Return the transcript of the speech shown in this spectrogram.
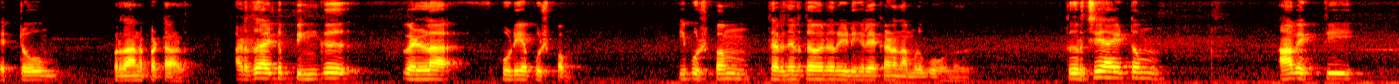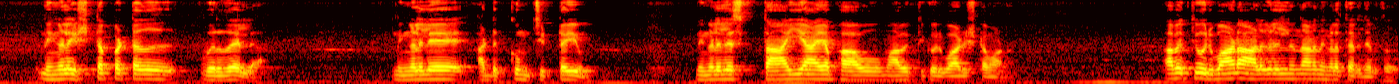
ഏറ്റവും പ്രധാനപ്പെട്ട ആൾ അടുത്തതായിട്ട് പിങ്ക് വെള്ള കൂടിയ പുഷ്പം. ഈ പുഷ്പം തിരഞ്ഞെടുത്തവരുടെ റീഡിങ്ങിലേക്കാണ് നമ്മൾ പോകുന്നത്. തീർച്ചയായിട്ടും ആ വ്യക്തി നിങ്ങളെ ഇഷ്ടപ്പെട്ടത് വെറുതെ അല്ല നിങ്ങളിലെ അടുക്കും ചിട്ടയും നിങ്ങളിലെ സ്ഥായിയായ ഭാവവും ആ വ്യക്തിക്ക് ഒരുപാട് ഇഷ്ടമാണ്. ആ വ്യക്തി ഒരുപാട് ആളുകളിൽ നിന്നാണ് നിങ്ങളെ തിരഞ്ഞെടുത്തത്.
